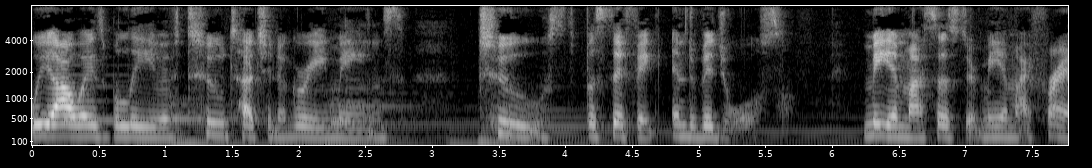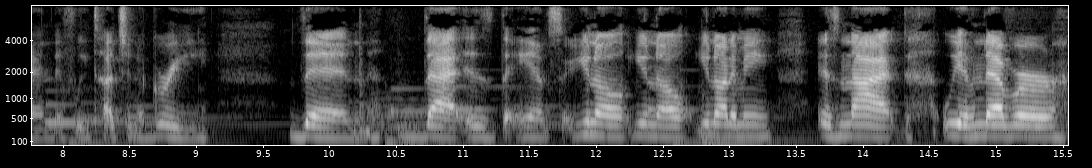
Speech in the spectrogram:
We always believe if two touch and agree means two specific individuals. Me and my sister, me and my friend, if we touch and agree, then that is the answer. You know, you know, you know what I mean? It's not we have never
